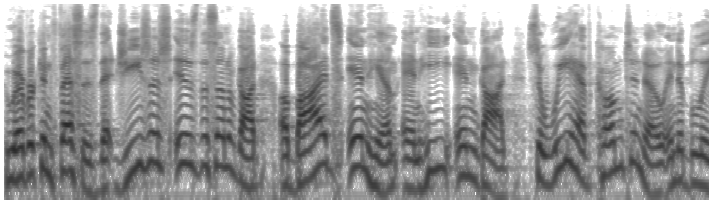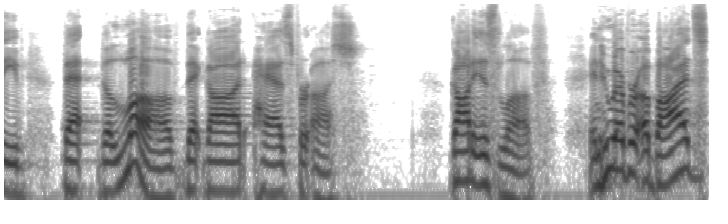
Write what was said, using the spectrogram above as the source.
Whoever confesses that Jesus is the Son of God abides in him and he in God. So we have come to know and to believe that the love that God has for us. God is love. And whoever abides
